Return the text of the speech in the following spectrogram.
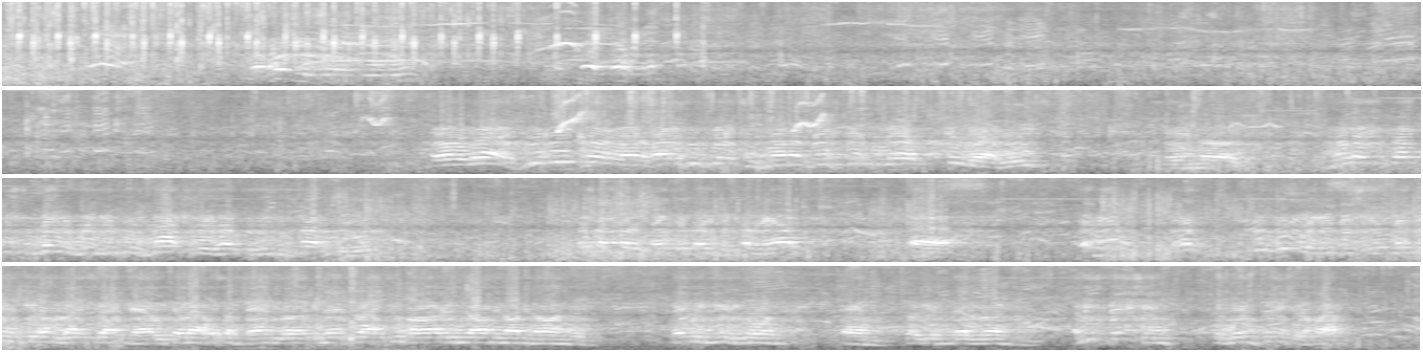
All right, Ruby Conrad, Harvey Benson, one of these fifty last two, I believe. One of these together, we get this match here up to these top two. That's one of the things everybody's been coming out. Uh, and yeah, this we'll get on the right track now. We come out with some and too hard and on and on and on. And we and start getting better runs. At least finishing, and then finish it a lap.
